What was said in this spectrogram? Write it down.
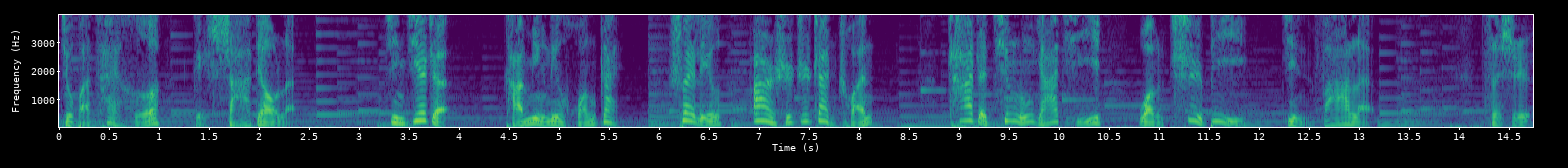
就把蔡和给杀掉了。紧接着，他命令黄盖率领二十只战船，插着青龙牙旗往赤壁进发了。此时，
